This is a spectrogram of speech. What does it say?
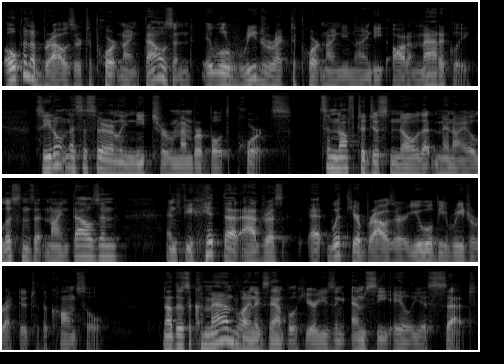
open a browser to port 9000, it will redirect to port 9090 automatically, so you don't necessarily need to remember both ports. It's enough to just know that MinIO listens at 9000, and if you hit that address at, with your browser, you will be redirected to the console. Now there's a command line example here using MC alias set.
